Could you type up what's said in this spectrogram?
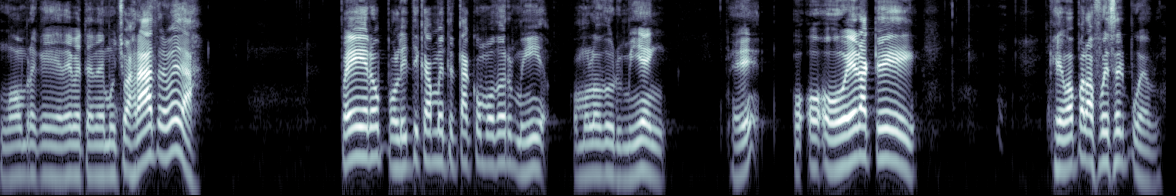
Un hombre que debe tener mucho arrastre, ¿verdad? Pero políticamente está como dormido, como lo durmien. ¿eh? o era que que va para la fuerza del pueblo.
